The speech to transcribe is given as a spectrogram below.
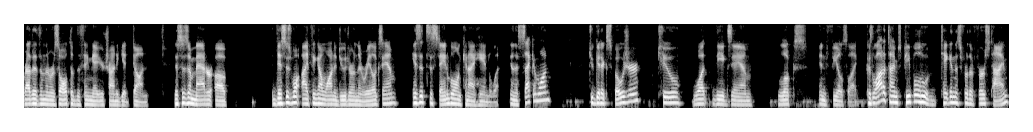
rather than the result of the thing that you're trying to get done. This is a matter of this is what I think I want to do during the real exam. Is it sustainable and can I handle it? And the second one, to get exposure to what the exam looks and feels like. Because a lot of times people who have taken this for the first time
